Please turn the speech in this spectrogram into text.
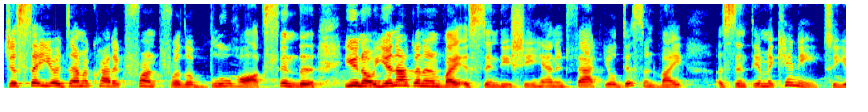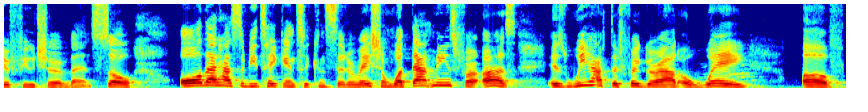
Just say you're a Democratic front for the Blue Hawks. And the, you know, you're not going to invite a Cindy Sheehan. In fact, you'll disinvite a Cynthia McKinney to your future events. So, all that has to be taken into consideration. What that means for us is we have to figure out a way of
